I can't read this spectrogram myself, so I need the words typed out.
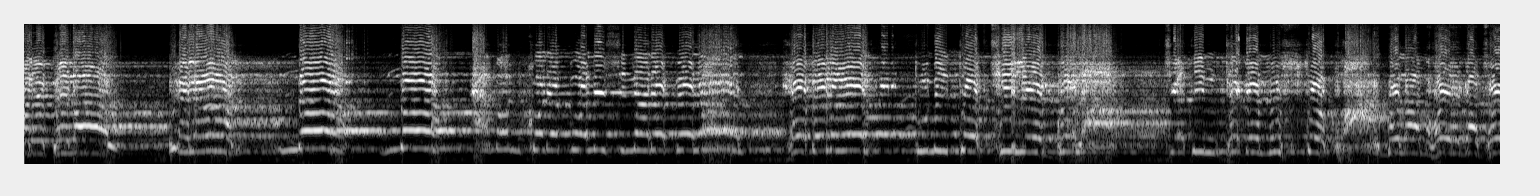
ওরে বেলাল বেলাল, না না, এমন করে বলিস না রে বেলাল। হে বেলাল, তুমি তো ছিলে গোলাম। যেদিন থেকে মুস্তফার গোলাম হয়ে গেছে।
